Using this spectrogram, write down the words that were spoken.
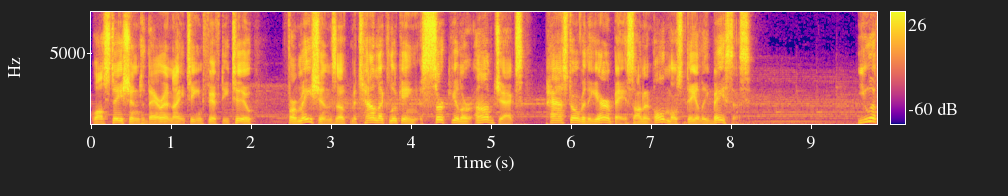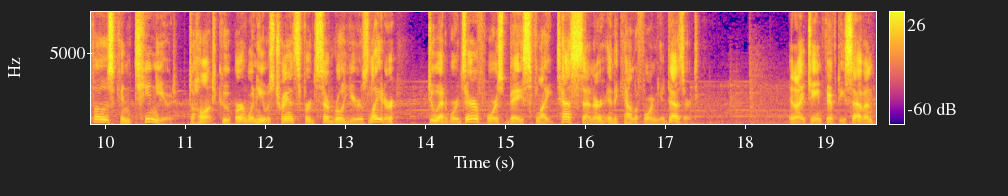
While stationed there in 1952, formations of metallic-looking circular objects passed over the airbase on an almost daily basis. UFOs continued to haunt Cooper when he was transferred several years later to Edwards Air Force Base Flight Test Center in the California desert. In 1957,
